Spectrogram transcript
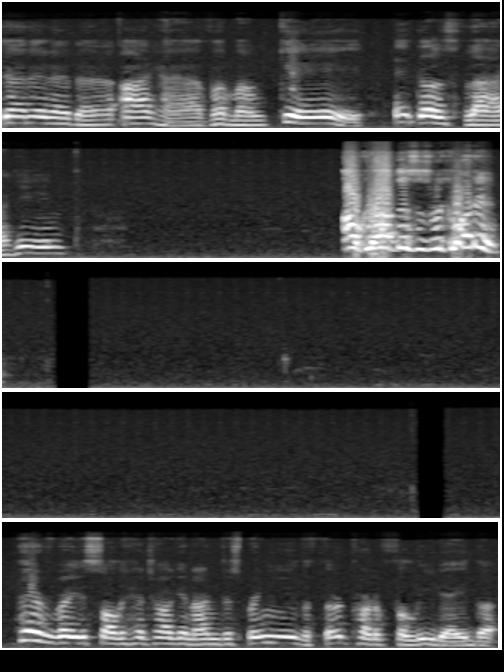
Da da da da, I have a monkey. It goes flying. Oh crap, this is recording! Hey everybody, this is Sawl the Hedgehog, and I'm just bringing you the third part of Felidae, the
